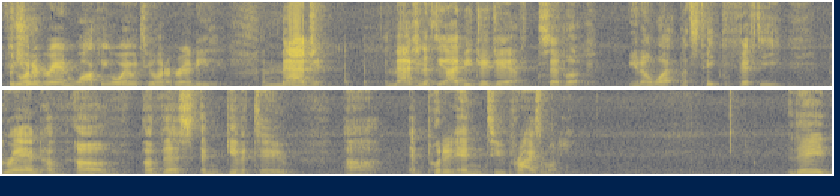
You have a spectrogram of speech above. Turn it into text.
for 200 sure. grand walking away with 200 grand easy. Imagine, imagine if the IBJJF said, "Look, you know what? Let's take 50 grand of of of this and give it to uh, and put it into prize money." They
